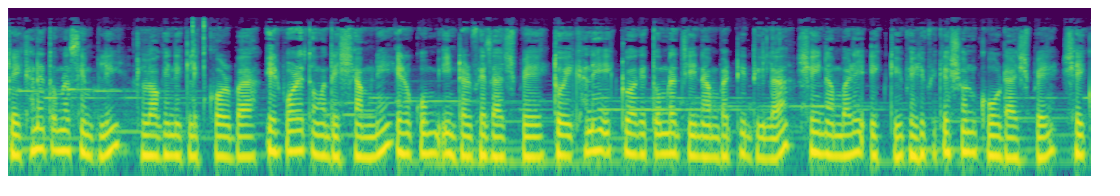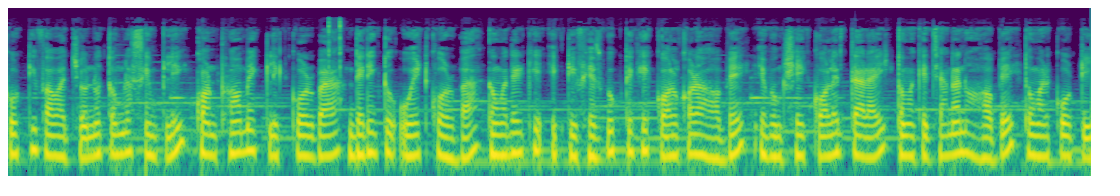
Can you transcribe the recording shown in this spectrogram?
তো এখানে তোমরা সিম্পলি লগ ইনে ক্লিক করবা। এরপরে তোমাদের সামনে এরকম ইন্টারফেস আসবে। তো এখানে একটু আগে তোমরা যে নাম্বারটি দিলা, সেই নাম্বারে একটি ভেরিফিকেশন কোড আসবে। সেই কোডটি পাওয়ার জন্য তোমরা সিম্পলি কনফার্মে ক্লিক করবা দেন একটু ওয়েট করবা। তোমাদেরকে একটি ফেসবুক থেকে কল করা হবে এবং সেই কলের দ্বারাই তোমাকে জানানো হবে তোমার কোডটি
